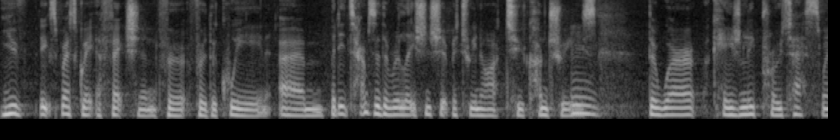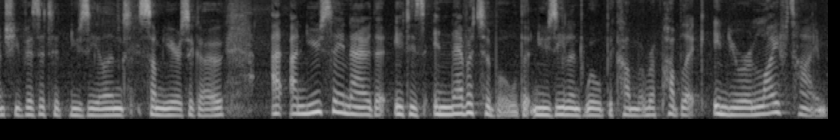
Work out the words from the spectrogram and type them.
You've expressed great affection for, for the Queen, um, but in terms of the relationship between our two countries, mm. there were occasionally protests when she visited New Zealand some years ago. And you say now that it is inevitable that New Zealand will become a republic in your lifetime.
